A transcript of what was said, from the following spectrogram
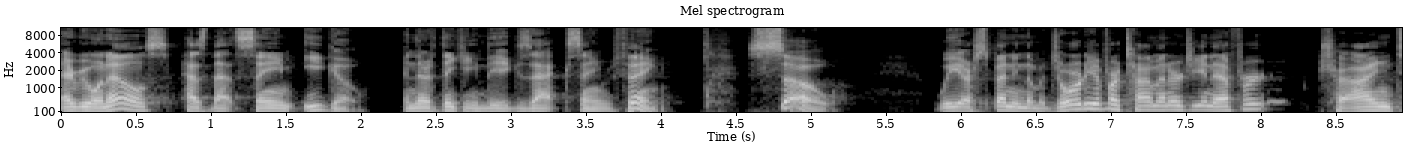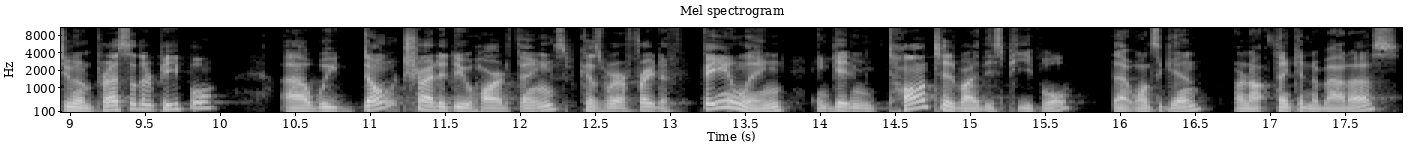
everyone else has that same ego and they're thinking the exact same thing. So we are spending the majority of our time, energy, and effort trying to impress other people. Uh, we don't try to do hard things because we're afraid of failing and getting taunted by these people that, once again, are not thinking about us.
